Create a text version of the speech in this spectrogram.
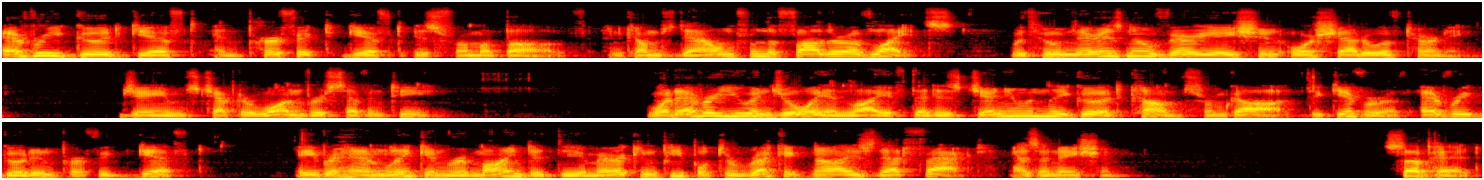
Every good gift and perfect gift is from above, and comes down from the Father of lights, with whom there is no variation or shadow of turning. James chapter 1 verse 17. Whatever you enjoy in life that is genuinely good comes from God, the giver of every good and perfect gift. Abraham Lincoln reminded the American people to recognize that fact as a nation. Subhead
